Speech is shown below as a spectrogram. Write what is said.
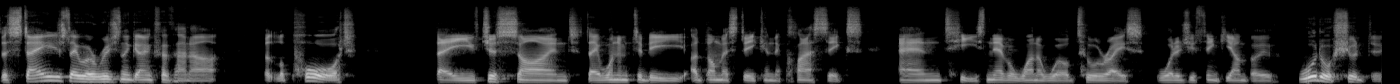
The stage they were originally going for Van Aert, but Laporte – They've just signed, they want him to be a domestique in the classics, and he's never won a world tour race. What did you think Jumbo would or should do?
